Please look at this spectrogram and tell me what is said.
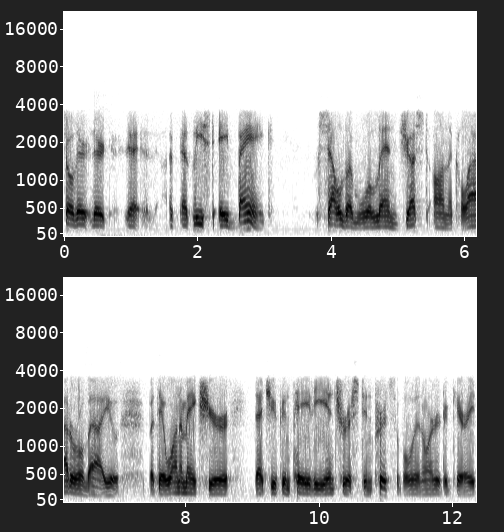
So there, there, uh, at least a bank seldom will lend just on the collateral value but they want to make sure that you can pay the interest in principal in order to carry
